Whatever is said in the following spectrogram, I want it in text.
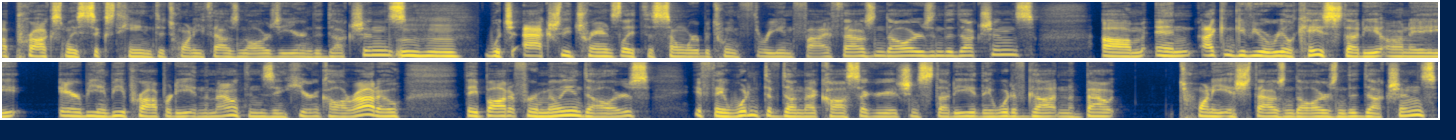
approximately sixteen to twenty thousand dollars a year in deductions, which actually translates to somewhere between three and five thousand dollars in deductions. Um, and I can give you a real case study on a Airbnb property in the mountains in here in Colorado. They bought it for a million dollars. If they wouldn't have done that cost segregation study, they would have gotten about twenty ish thousand dollars in deductions.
